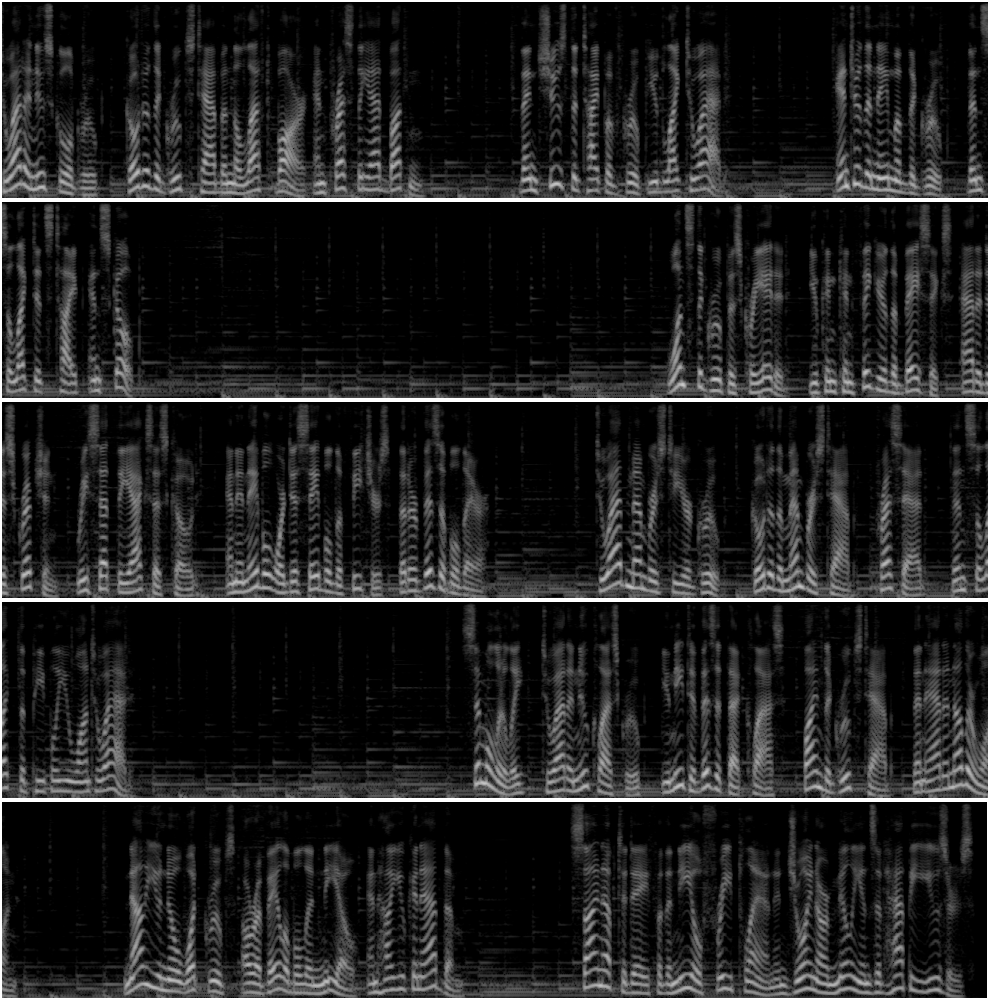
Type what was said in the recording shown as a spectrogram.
To add a new school group, go to the Groups tab in the left bar and press the Add button. Then choose the type of group you'd like to add. Enter the name of the group, then select its type and scope. Once the group is created, you can configure the basics, add a description, reset the access code, and enable or disable the features that are visible there. To add members to your group, go to the Members tab, press Add, then select the people you want to add. Similarly, to add a new class group, you need to visit that class, find the Groups tab, then add another one. Now you know what groups are available in Neo and how you can add them. Sign up today for the Neo free plan and join our millions of happy users.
